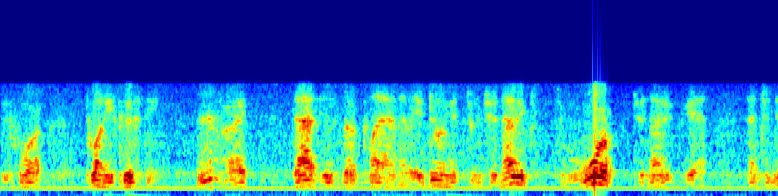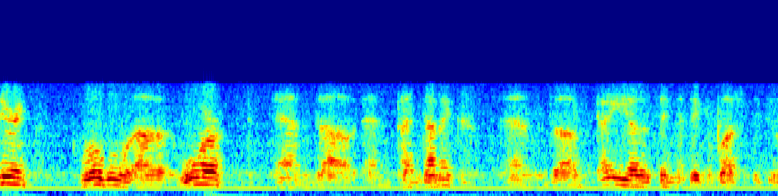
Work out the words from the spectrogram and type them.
before 2050. Yeah. All right, that is their plan, and they're doing it through genetics, through war, genetics, yeah, engineering, global uh, war, and uh, and pandemics and um, any other thing that they can possibly do.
